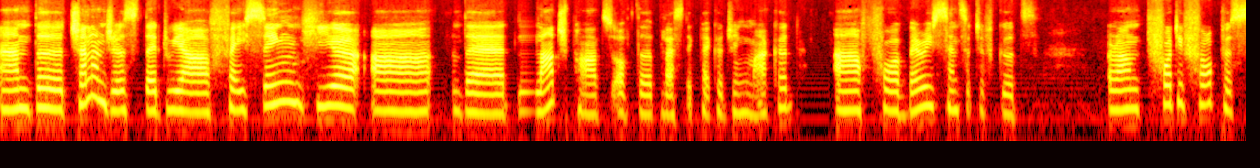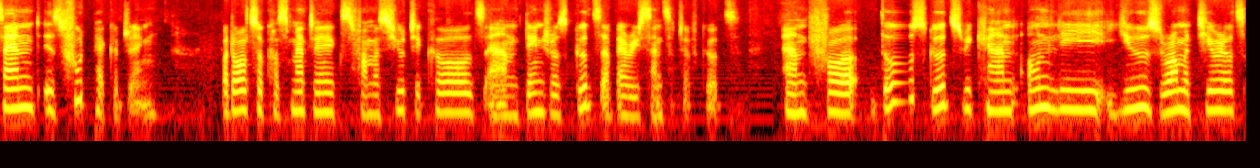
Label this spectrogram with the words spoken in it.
and the challenges that we are facing here are that large parts of the plastic packaging market are for very sensitive goods. Around 44% is food packaging but also cosmetics, pharmaceuticals, and dangerous goods are very sensitive goods. And for those goods, we can only use raw materials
